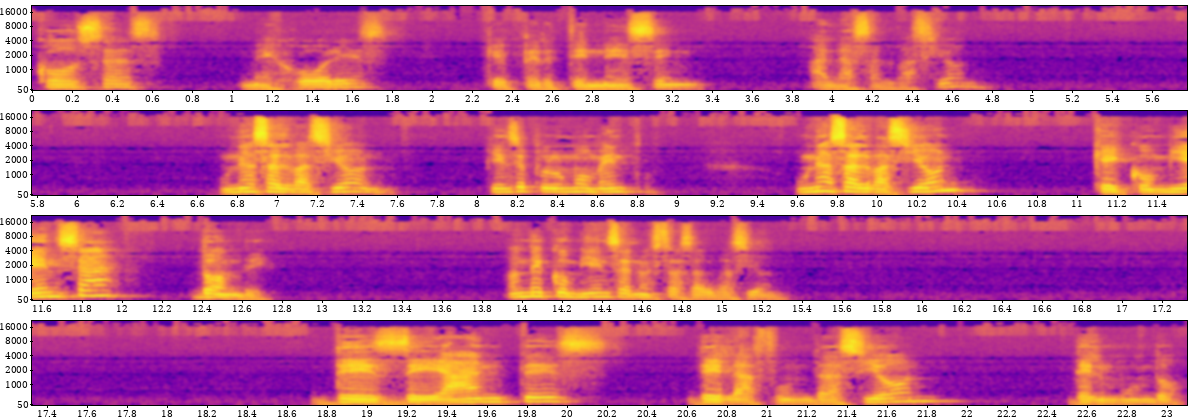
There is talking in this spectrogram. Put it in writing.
cosas mejores que pertenecen a la salvación. Una salvación, piense por un momento, una salvación que comienza ¿dónde? ¿Dónde comienza nuestra salvación? Desde antes de la fundación del mundo.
